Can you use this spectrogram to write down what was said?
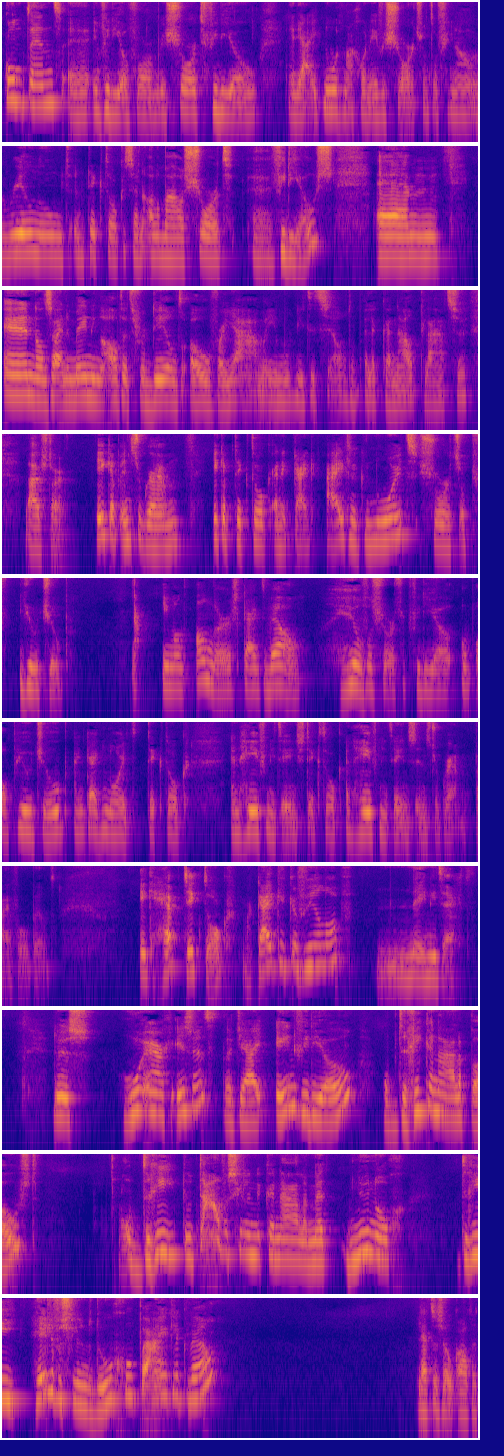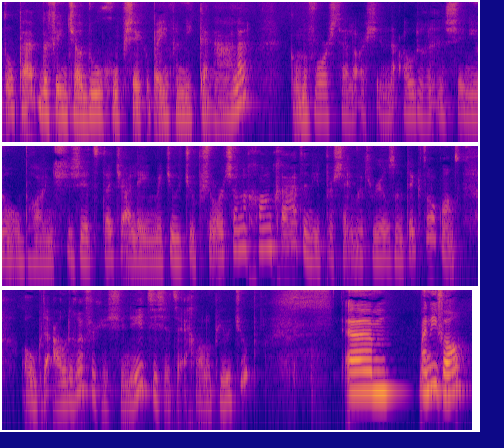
content in videovorm. Dus short video. En ja, ik noem het maar gewoon even shorts. Want of je nou een reel noemt, een TikTok, het zijn allemaal short video's. Um, en dan zijn de meningen altijd verdeeld over, ja, maar je moet niet hetzelfde op elk kanaal plaatsen. Luister, ik heb Instagram, ik heb TikTok en ik kijk eigenlijk nooit shorts op YouTube. Nou, iemand anders kijkt wel heel veel shorts op video op, op YouTube en kijkt nooit TikTok en heeft niet eens TikTok en heeft niet eens Instagram bijvoorbeeld. Ik heb TikTok, maar kijk ik er veel op? Nee, niet echt. Dus hoe erg is het dat jij één video op drie kanalen post? Op drie totaal verschillende kanalen met nu nog drie hele verschillende doelgroepen eigenlijk wel. Let dus ook altijd op, hè. bevindt jouw doelgroep zich op een van die kanalen? Ik kan me voorstellen als je in de oudere en seniorenbranche zit, dat je alleen met YouTube Shorts aan de gang gaat en niet per se met Reels en TikTok. Want ook de ouderen, vergis je niet, die zitten echt wel op YouTube. Um, maar in ieder geval,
